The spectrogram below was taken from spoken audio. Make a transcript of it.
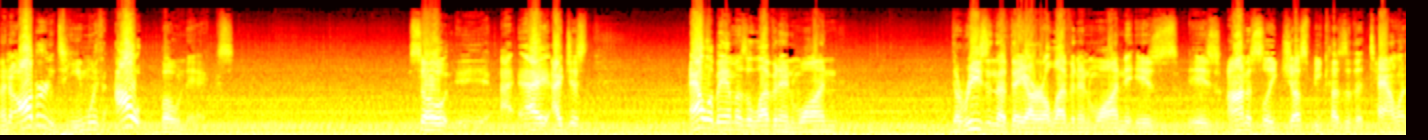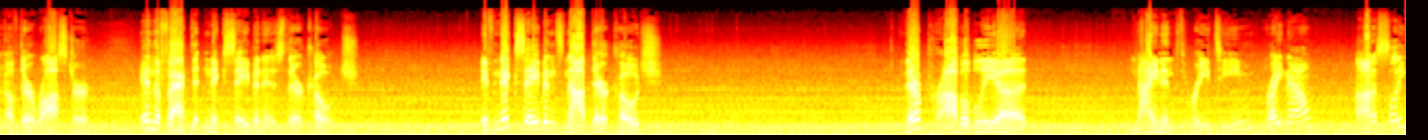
An Auburn team without Bo Nix. So I, I, I just Alabama's eleven and one. The reason that they are eleven and one is is honestly just because of the talent of their roster and the fact that Nick Saban is their coach. If Nick Saban's not their coach, they're probably a nine and three team right now, honestly.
